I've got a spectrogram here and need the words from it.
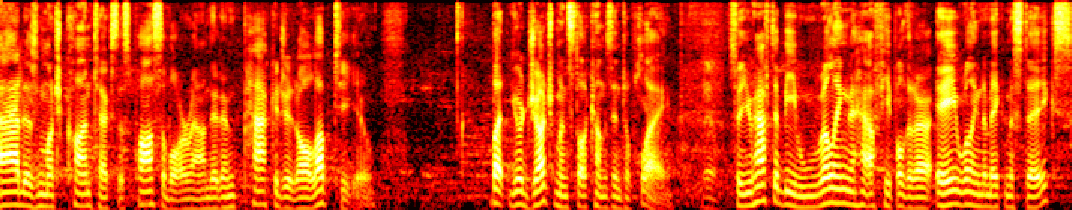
add as much context as possible around it and package it all up to you. But your judgment still comes into play. Yeah. So you have to be willing to have people that are A, willing to make mistakes.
